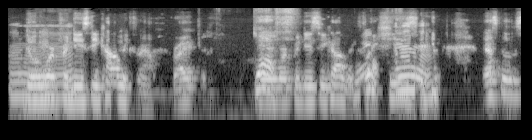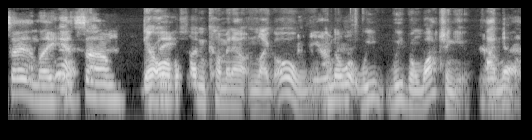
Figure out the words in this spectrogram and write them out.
Doing work for Mhm. DC Comics now, right? Yes, Doing work for DC Comics. Like she's Mhm. that's what I'm saying. Like Yeah. it's um they're all of a sudden coming out and like, oh, you know what? We we've been watching you. I Yeah.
